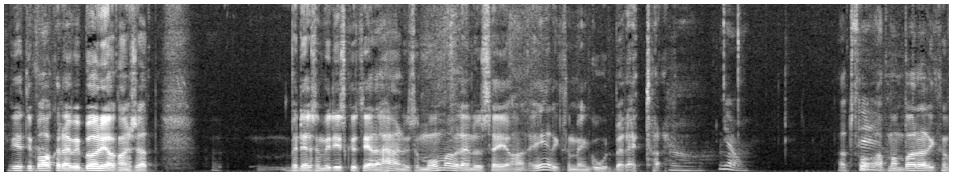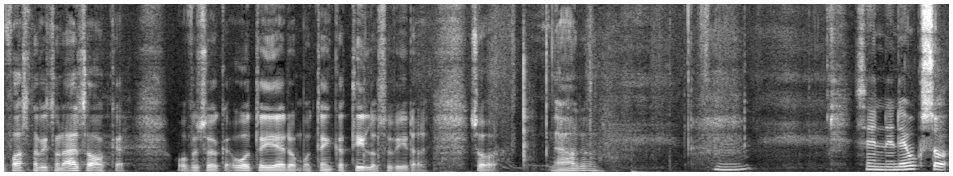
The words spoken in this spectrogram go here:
vi är tillbaka där vi började kanske. att med det som vi diskuterar här nu så må man väl ändå säga att han är liksom en god berättare. Ja. Att, få, att man bara liksom fastnar vid sådana här saker och försöker återge dem och tänka till och så vidare. Så, ja, det... Mm. Sen är det också,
